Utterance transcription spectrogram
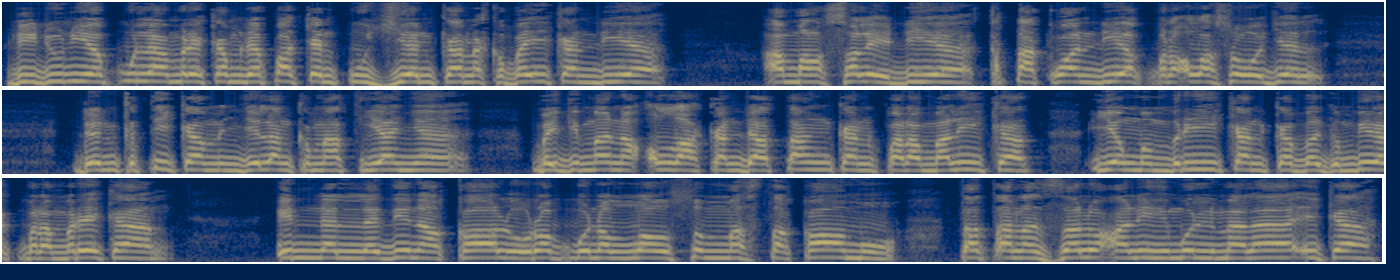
Di dunia pula mereka mendapatkan pujian karena kebaikan dia, amal saleh dia, ketakwaan dia kepada Allah SWT. Dan ketika menjelang kematiannya, bagaimana Allah akan datangkan para malaikat yang memberikan kabar gembira kepada mereka Innal ladzina qalu rabbuna Allah thumma istaqamu tatanazzalu alaihimul malaika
